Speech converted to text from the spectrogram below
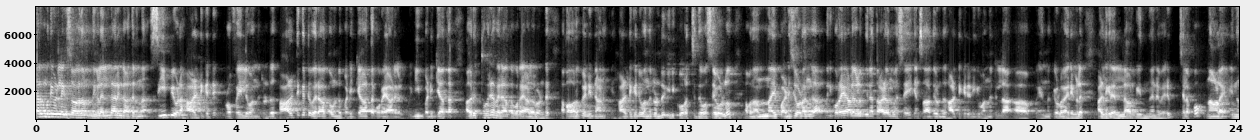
എല്ലാവർക്കും പുതിയ വീട്ടിലേക്ക് സ്വാഗതം. നിങ്ങൾ എല്ലാവരും കാത്തിരുന്ന സി പി യുടെ ഹാൾ ടിക്കറ്റ് പ്രൊഫൈലിൽ വന്നിട്ടുണ്ട്. ഹാൾ ടിക്കറ്റ് വരാത്തതുകൊണ്ട് പഠിക്കാത്ത കുറേ ആളുകൾ ഇനിയും പഠിക്കാത്ത ആ ഒരു ത്വര വരാത്ത കുറേ ആളുകളുണ്ട്. അപ്പൊ അവർക്ക് വേണ്ടിയിട്ടാണ് ഹാൾ ടിക്കറ്റ് വന്നിട്ടുണ്ട്. ഇനി കുറച്ച് ദിവസമേ ഉള്ളൂ. അപ്പോൾ നന്നായി പഠിച്ചു തുടങ്ങുക. ഇനി കുറേ ആളുകൾ ഇതിനെ താഴെ ഒന്ന് മെസ്സേജ് അയക്കാൻ സാധ്യതയുണ്ട്. ഹാൾ ടിക്കറ്റ് എനിക്ക് വന്നിട്ടില്ല എന്നൊക്കെയുള്ള കാര്യങ്ങൾ ഹാൾ ടിക്കറ്റ് എല്ലാവർക്കും ഇന്ന് തന്നെ വരും. ചിലപ്പോൾ നാളെ ഇന്ന്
